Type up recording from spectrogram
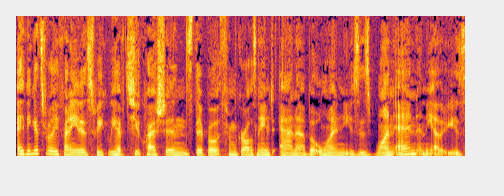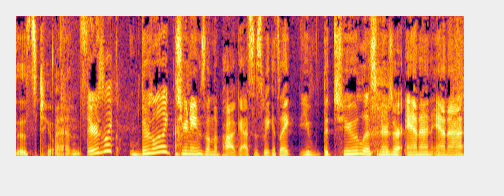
I think it's really funny this week. We have two questions. They're both from girls named Anna, but one uses one N and the other uses two N's. There's like there's only like two names on the podcast this week. It's like you the two listeners are Anna and Anna.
